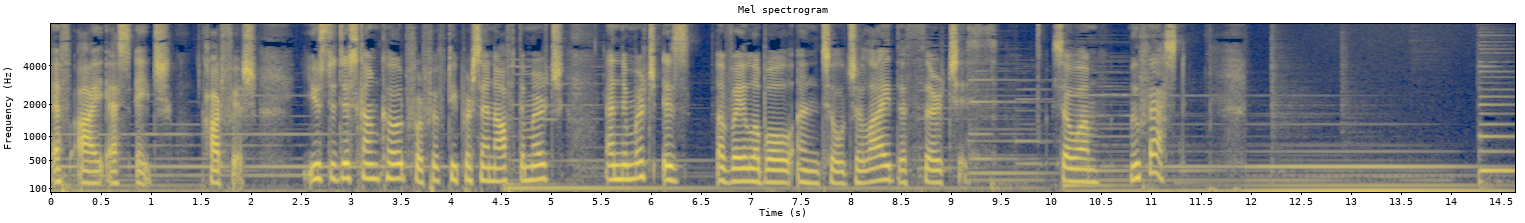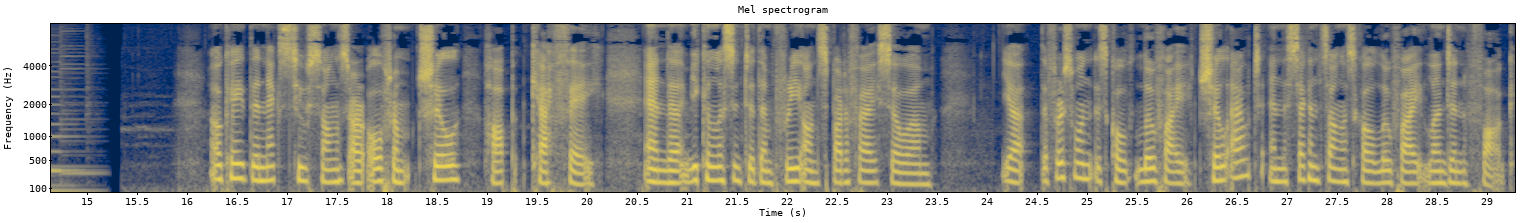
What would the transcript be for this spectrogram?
F I S H, Codfish. Use the discount code for fifty percent off the merch, and the merch is available until July the 30th. So um move fast. Okay, the next two songs are all from Chill Hop Cafe, and uh, you can listen to them free on Spotify. So, um, yeah, the first one is called Lo-Fi Chill Out, and the second song is called Lo-Fi London Fog.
